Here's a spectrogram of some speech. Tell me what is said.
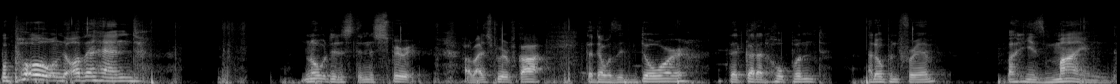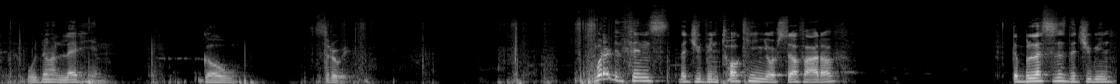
But Paul, on the other hand, noticed in the spirit, by the spirit of God, that there was a door that God had opened, had opened for him, but his mind would not let him go through it. What are the things that you've been talking yourself out of? The blessings that you've been,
